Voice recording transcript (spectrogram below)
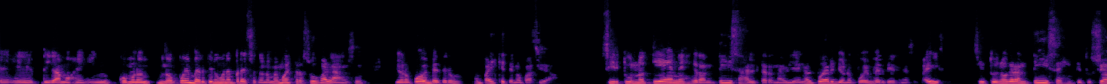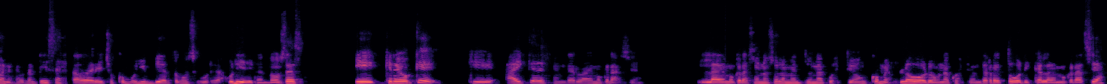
eh, eh, digamos, en, como no, puedo invertir en una empresa que no me muestra sus balances, yo no puedo invertir en un país que tiene opacidad. Si tú no tienes, garantizas alternabilidad en el poder, yo no puedo invertir en ese país. Si tú no garantizas instituciones, no garantizas Estado de Derecho, ¿cómo yo invierto con seguridad jurídica? Entonces, eh, creo que, que hay que defender la democracia, la democracia no es solamente una cuestión come flor o una cuestión de retórica, la democracia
